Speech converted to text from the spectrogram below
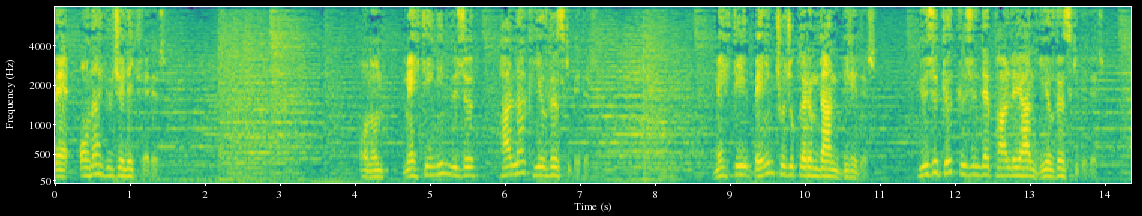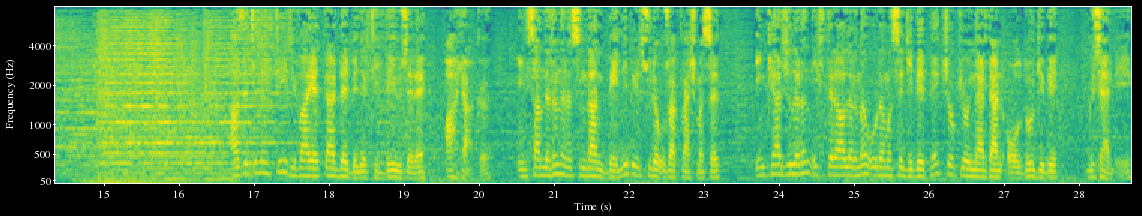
ve ona yücelik verir. Onun, Mehdi'nin yüzü parlak yıldız gibidir. Mehdi benim çocuklarımdan biridir. Yüzü gökyüzünde parlayan yıldız gibidir. Hz. Mehdi rivayetlerde belirtildiği üzere ahlakı, insanların arasından belli bir süre uzaklaşması, inkarcıların iftiralarına uğraması gibi pek çok yönlerden olduğu gibi güzelliği,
